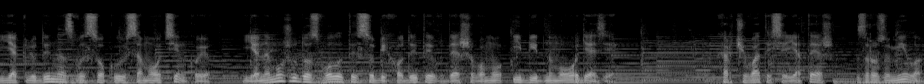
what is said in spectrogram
як людина з високою самооцінкою, я не можу дозволити собі ходити в дешевому і бідному одязі. Харчуватися я теж, зрозуміло,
